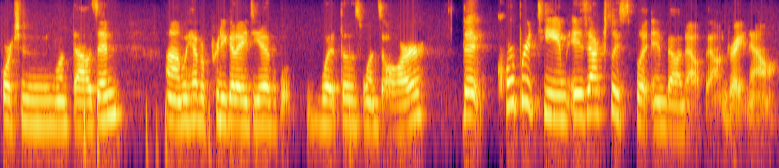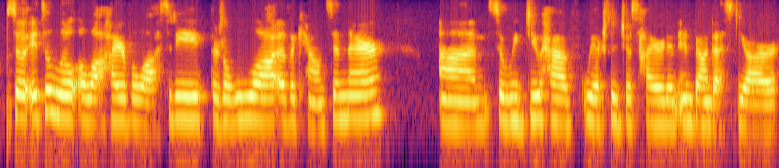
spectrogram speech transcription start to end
Fortune 1000 um, we have a pretty good idea of what those ones are. The corporate team is actually split inbound outbound right now. So it's a little a lot higher velocity. There's a lot of accounts in there. Um, so we do have we actually just hired an inbound SDR,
